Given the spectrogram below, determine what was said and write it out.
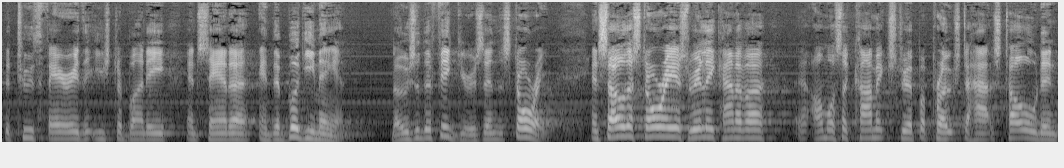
the Tooth Fairy, the Easter Bunny, and Santa, and the Boogeyman. Those are the figures in the story. And so the story is really kind of a almost a comic strip approach to how it's told. And,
